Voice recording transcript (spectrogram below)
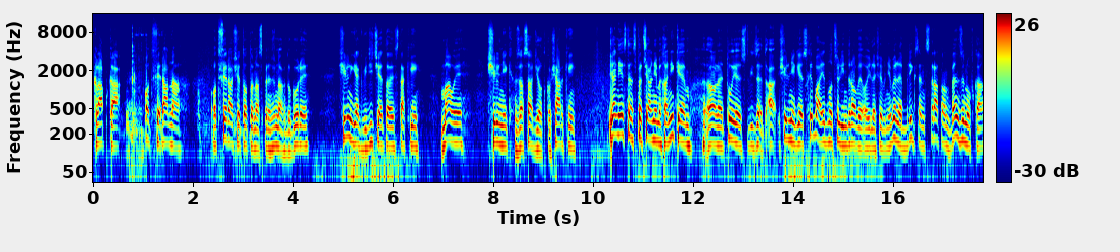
klapka otwierana. Otwiera się to, to na sprężynach do góry. Silnik, jak widzicie, to jest taki mały silnik w zasadzie od kosiarki. Ja nie jestem specjalnie mechanikiem, ale tu jest, widzę, a silnik jest chyba jednocylindrowy, o ile się nie mylę, Briggs Straton, benzynówka.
